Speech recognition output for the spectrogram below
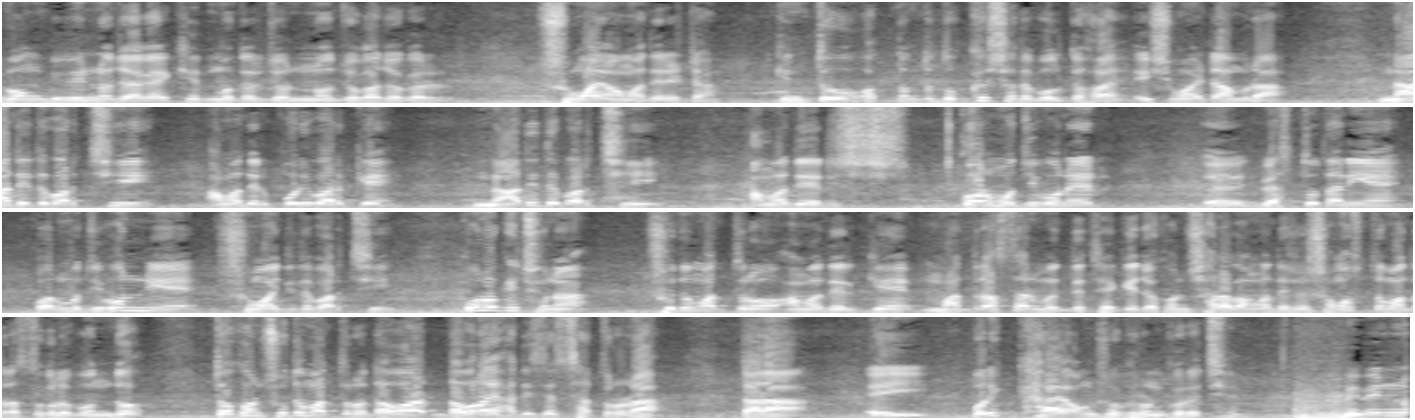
এবং বিভিন্ন জায়গায় খেদমতের জন্য যোগাযোগের সময় আমাদের এটা। কিন্তু অত্যন্ত দুঃখের সাথে বলতে হয়, এই সময়টা আমরা না দিতে পারছি আমাদের পরিবারকে, না দিতে পারছি আমাদের কর্মজীবনের ব্যস্ততা নিয়ে, কর্মজীবন নিয়ে সময় দিতে পারছি। কোনো কিছু না শুধুমাত্র আমাদেরকে মাদ্রাসার মধ্যে থেকে যখন সারা বাংলাদেশের সমস্ত মাদ্রাসাগুলো বন্ধ, তখন শুধুমাত্র দাওয়া, দাওরাই হাদিসের ছাত্ররা তারা এই পরীক্ষায় অংশগ্রহণ করেছে। বিভিন্ন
